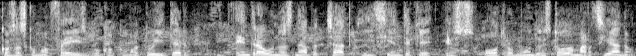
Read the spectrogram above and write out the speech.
cosas como Facebook o como Twitter, entra uno a Snapchat y siente que es otro mundo, es todo marciano.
